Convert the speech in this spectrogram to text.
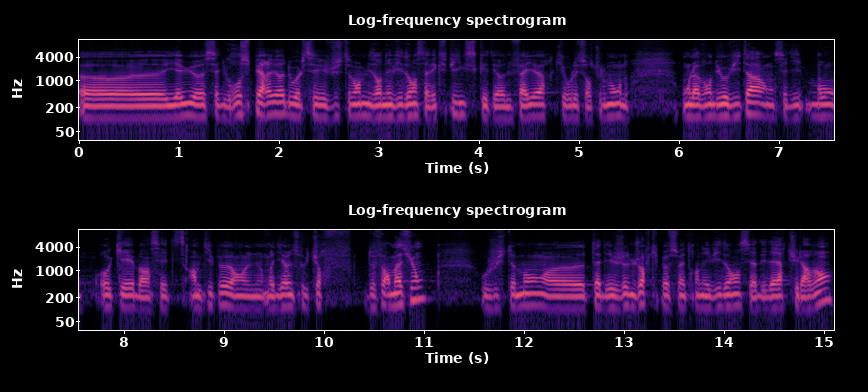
Euh, il y a eu cette grosse période où elle s'est justement mise en évidence avec Spinks qui était on fire, qui roulait sur tout le monde. On l'a vendu au Vita, on s'est dit bon, ok, ben c'est un petit peu, on va dire une structure de formation où justement tu as des jeunes joueurs qui peuvent se mettre en évidence et derrière tu les revends.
